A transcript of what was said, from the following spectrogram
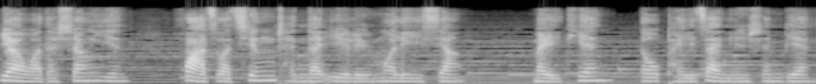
愿我的声音化作清晨的一缕茉莉香，每天都陪在您身边。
